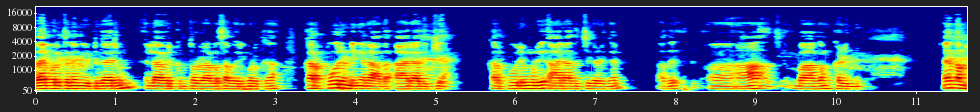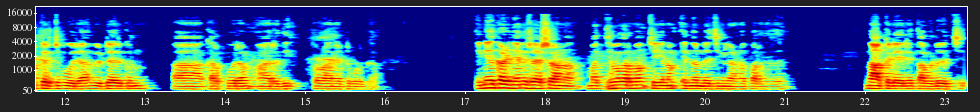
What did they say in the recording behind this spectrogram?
അതേപോലെ തന്നെ വീട്ടുകാരും എല്ലാവർക്കും തൊഴാനുള്ള സൗകര്യം കൊടുക്കുക. കർപ്പൂരം ഉണ്ടെങ്കിൽ ആരാ ആരാധിക്കുക. കർപ്പൂരം കൂടി ആരാധിച്ചു കഴിഞ്ഞാൽ അത് ആ, ഭാഗം കഴിഞ്ഞു. അത് നമസ്കരിച്ച് പോരുക. വീട്ടുകാർക്കും കർപ്പൂരം ആരതി തൊഴാനായിട്ട് കൊടുക്കുക. ഇനി അത് കഴിഞ്ഞതിന് ശേഷമാണ് മധ്യമകർമ്മം ചെയ്യണം എന്നുണ്ടെച്ചെങ്കിലാണ് പറഞ്ഞത്. നാക്കിലയിൽ തവിട് വെച്ച്.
